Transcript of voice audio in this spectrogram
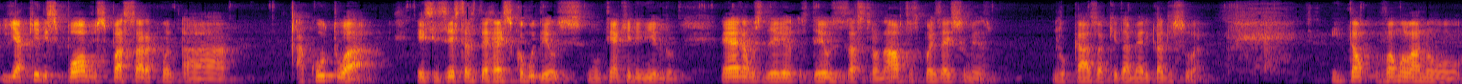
E aqueles povos passaram a, a, a cultuar esses extraterrestres como deuses. Não tem aquele livro, eram os deuses astronautas, pois é isso mesmo. No caso aqui da América do Sul. Então, vamos lá no.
